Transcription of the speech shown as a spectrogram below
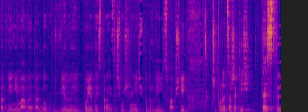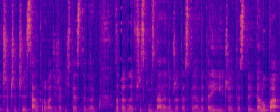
pewnie nie mamy, tak, bo w jednej, po jednej stronie jesteśmy silniejsi, po drugiej słabsi, czy polecasz jakieś testy, czy, czy, czy sam prowadzisz jakieś testy, tak? zapewne wszystkim znane dobrze testy MBTI, czy testy Galupa.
